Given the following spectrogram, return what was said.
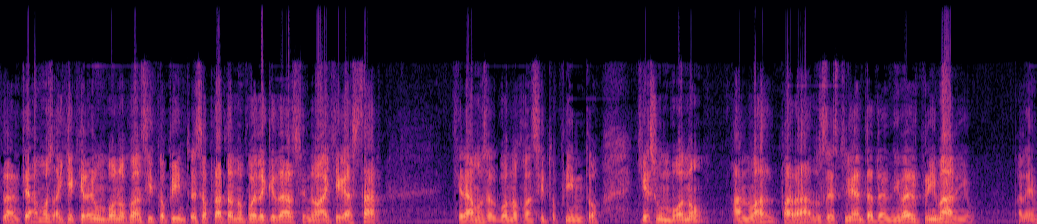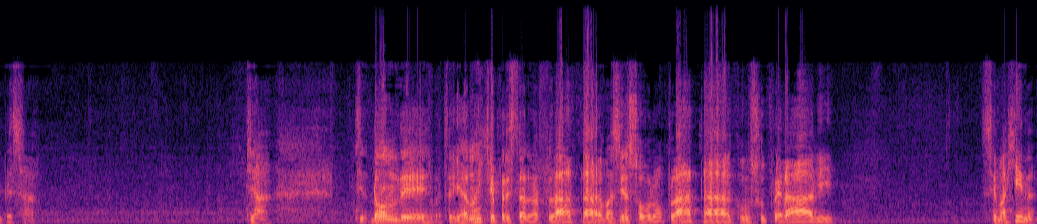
planteamos, hay que crear un bono Juancito Pinto. Esa plata no puede quedarse, no hay que gastar. Creamos el bono Juancito Pinto, que es un bono anual para los estudiantes del nivel primario, para empezar. Ya, donde ya no hay que prestar plata, más bien sobró plata, con superávit. ¿Se imagina?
